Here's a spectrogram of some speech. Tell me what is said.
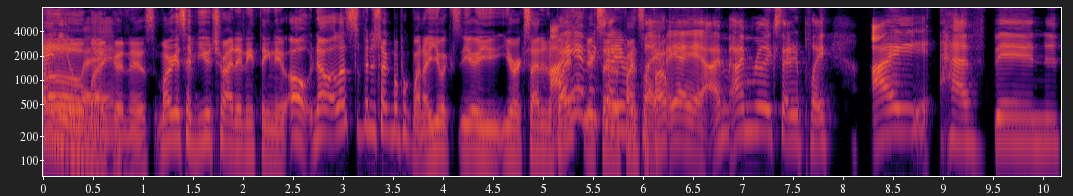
Anyway, Oh my goodness, Marcus, have you tried anything new? Oh no, let's finish talking about Pokemon. Are you you're, you're excited to play? I am You're excited, to find play. out? Yeah, yeah, I'm I'm really excited to play. I have been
